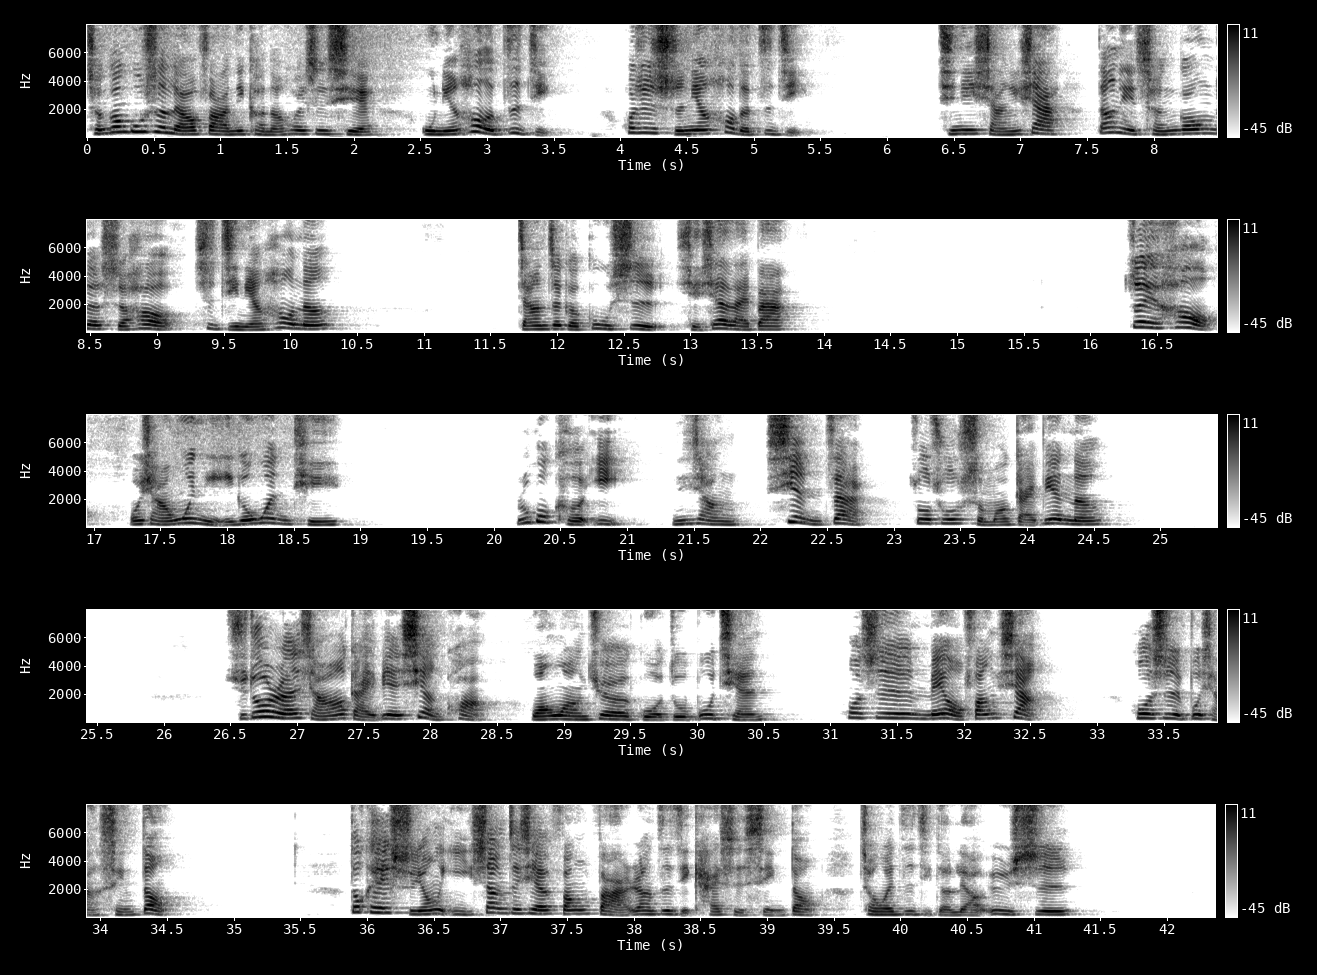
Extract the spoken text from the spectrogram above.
成功故事疗法，你可能会是写五年后的自己，或是十年后的自己。请你想一下，当你成功的时候是几年后呢？将这个故事写下来吧。最后，我想问你一个问题。如果可以，你想现在做出什么改变呢？许多人想要改变现况，往往却裹足不前，或是没有方向，或是不想行动。都可以使用以上这些方法，让自己开始行动，成为自己的疗愈师。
